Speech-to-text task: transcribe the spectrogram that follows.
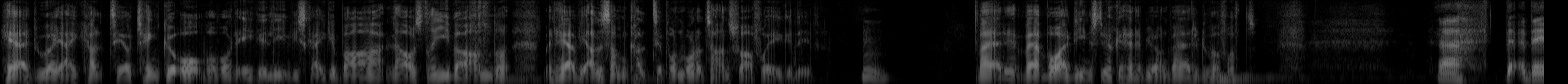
Her er du og jeg kalt til å tenke over vårt eget liv. Vi skal ikke bare la oss drive av andre, men her er vi alle sammen kalt til på en måte å ta ansvar for eget liv. Mm. Er det, hva, hvor er din styrke henne, Bjørn? Hva er det du har fått? Uh, det, det,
